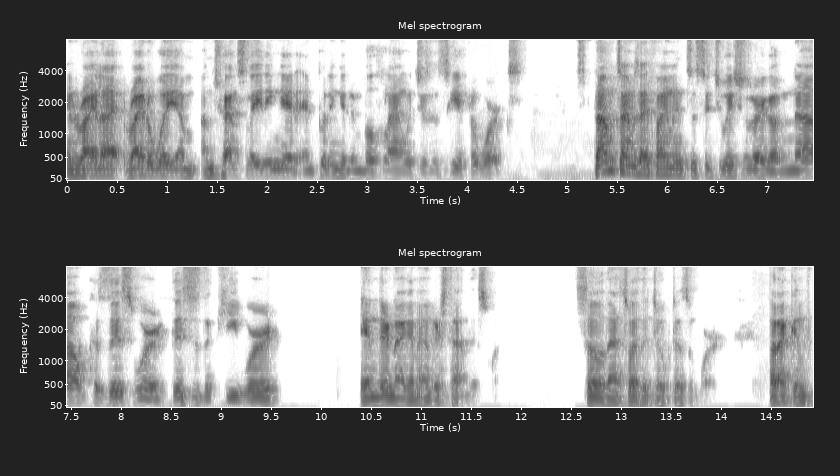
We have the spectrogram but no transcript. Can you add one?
and right right away I'm I'm translating it and putting it in both languages and see if it works. Sometimes I find into situations where I go, no, because this word, this is the key word, and they're not gonna understand this one. So that's why the joke doesn't work. But I can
